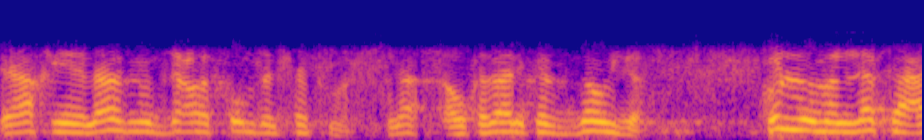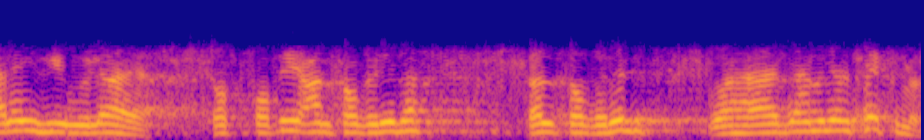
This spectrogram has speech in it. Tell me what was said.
يا أخي لازم الدعوة تكون بالحكمة. لا أو كذلك الزوجة. كل من لك عليه ولاية. تستطيع أن تضربه؟ فلتضربه وهذا من الحكمة.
